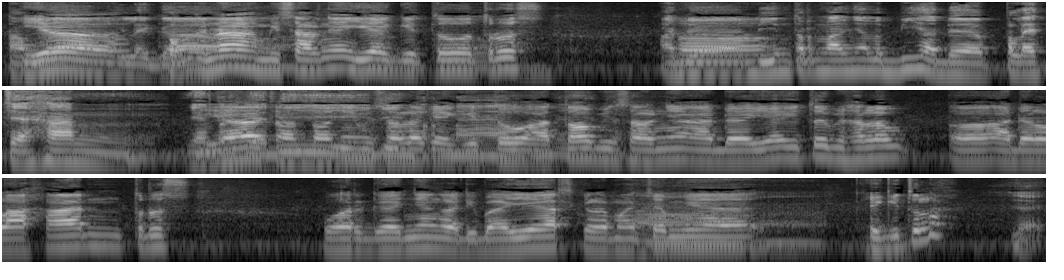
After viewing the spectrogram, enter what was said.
tambang iya ilegal. nah misalnya iya gitu terus ada di internalnya lebih ada pelecehan yang ya terjadi. contohnya di misalnya kayak gitu atau misalnya ada ya itu misalnya eh, ada lahan terus warganya nggak dibayar segala macamnya kayak gitulah ya,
